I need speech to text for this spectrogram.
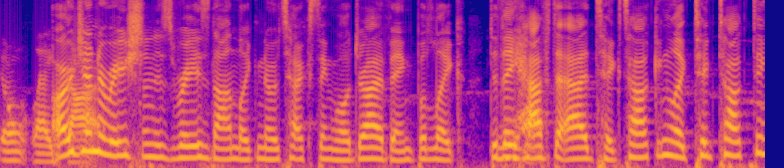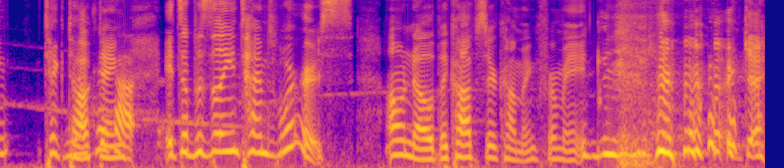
don't like Our that. generation is raised on like no texting while driving, but like do they Yeah. have to add TikToking? Like TikToking TikTok. it's a bazillion times worse. Oh no, the cops are coming for me again.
